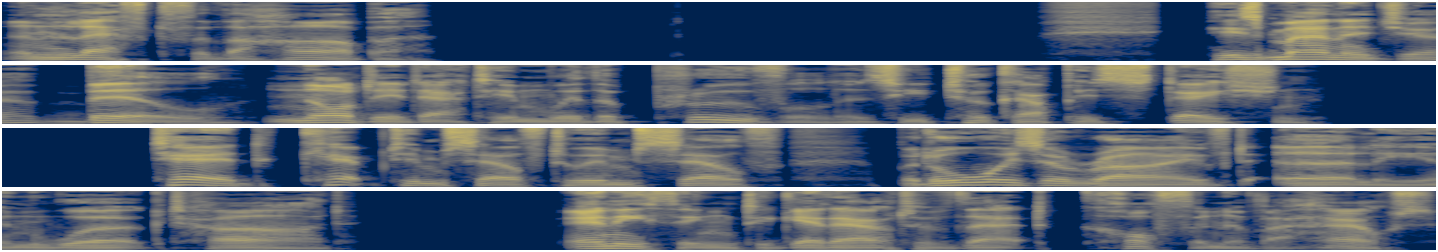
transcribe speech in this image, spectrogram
and left for the harbour. His manager, Bill, nodded at him with approval as he took up his station. Ted kept himself to himself, but always arrived early and worked hard. Anything to get out of that coffin of a house.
